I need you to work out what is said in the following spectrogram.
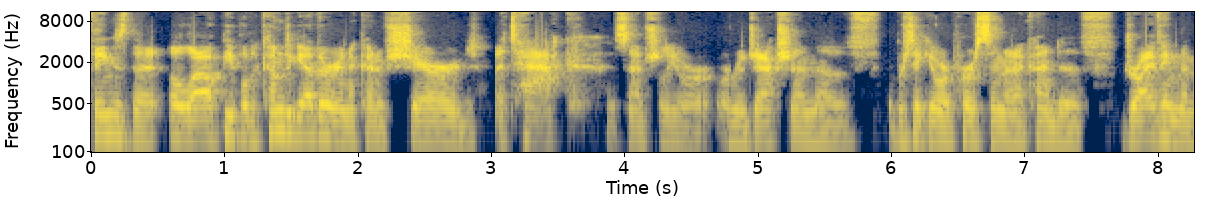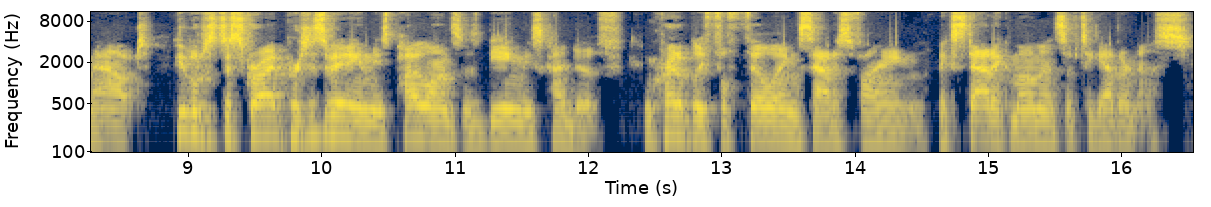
things that allow people to come together in a kind of shared attack, essentially, or, or rejection of a particular person and a kind of driving them out, people just describe participating in these pile-ons as being these kind of incredibly fulfilling, satisfying, ecstatic moments of togetherness.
